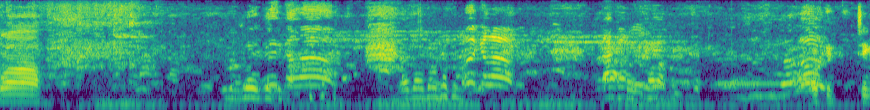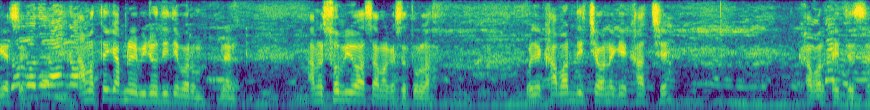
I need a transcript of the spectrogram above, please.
ও ওকে ঠিক আছে। আমার থেকে আপনার ভিডিও দিতে পারুন নেন। আপনার ছবিও আছে আমার কাছে তোলা। ওই যে খাবার দিচ্ছে অনেকে খাচ্ছে। খাবার খাইতেছে।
